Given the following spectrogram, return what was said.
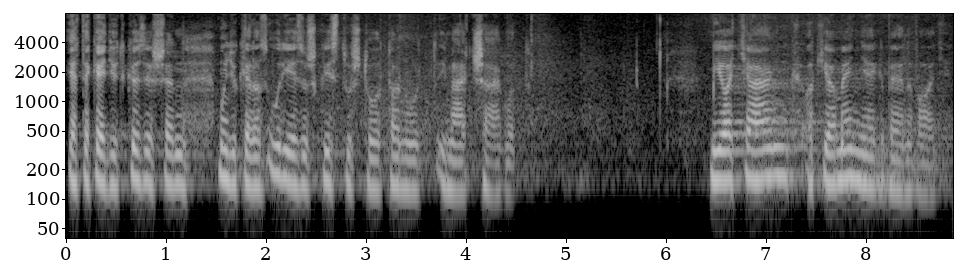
Értek együtt közösen, mondjuk el az Úr Jézus Krisztustól tanult imádságot. Mi atyánk, aki a mennyekben vagy,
